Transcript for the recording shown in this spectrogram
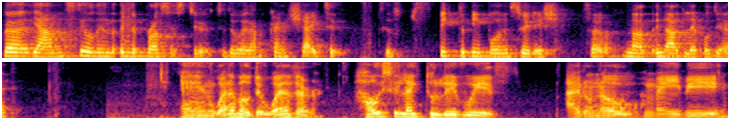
But yeah, I'm still in the, in the process to, to do it. I'm kind of shy to, to speak to people in Swedish, so not in that level yet. And what about the weather? How is it like to live with I don't know, maybe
